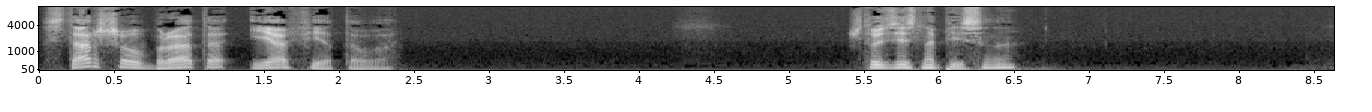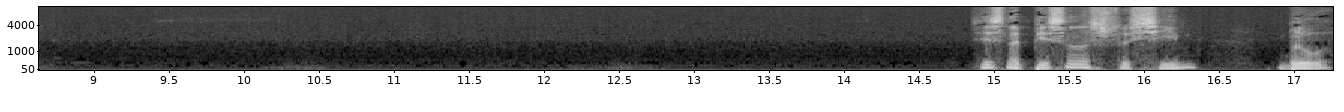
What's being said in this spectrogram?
старшего брата Иофетова. Что здесь написано? Здесь написано, что Сим был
